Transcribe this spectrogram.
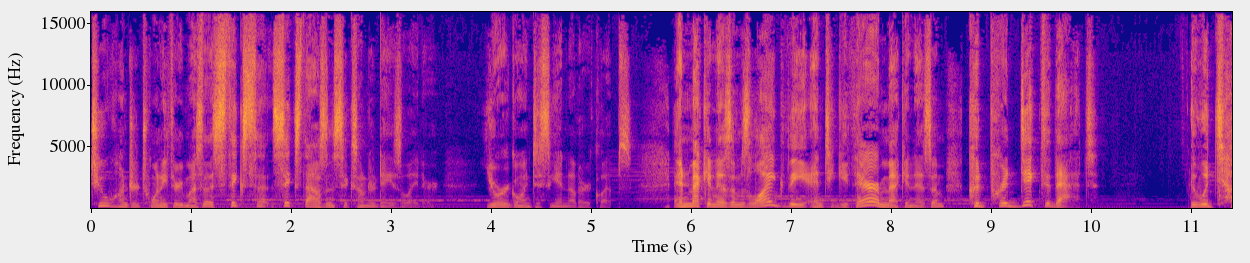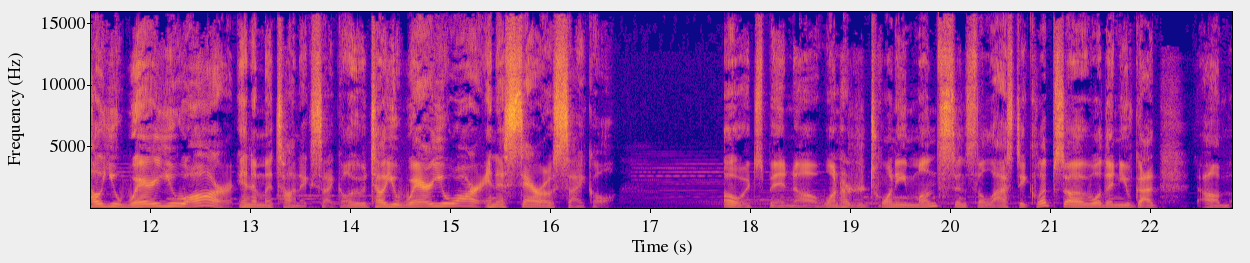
223 months, that's 6,600 days later, you're going to see another eclipse. And mechanisms like the Antikythera mechanism could predict that. It would tell you where you are in a metonic cycle. It would tell you where you are in a Saros cycle. Oh, it's been uh, 120 months since the last eclipse. Uh, well, then you've got um,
